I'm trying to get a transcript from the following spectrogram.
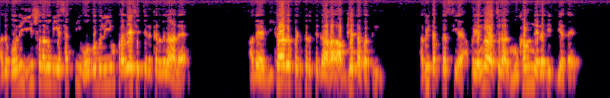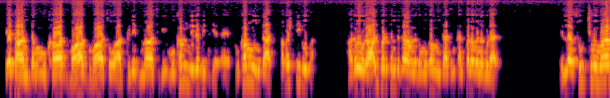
அதுபோல ஈஸ்வரனுடைய சக்தி ஒவ்வொன்றிலையும் பிரவேசிச்சிருக்கிறதுனால அதை விகாரப்படுத்துறதுக்காக அபியதபத்து அபிதப்திய அப்ப என்ன ஆச்சுனா முகம் நிரபித்தியத்தை ஏதாண்டம் முகாத் வாக் வாசோ அக்னிர்நாசிகி முகம் நிரபித்தியத்தை முகம் உண்டாச்சு சமஷ்டி ரூபா அதோ ஒரு ஆள் படுத்துறதுக்கு அவனுக்கு முகம் உண்டாச்சுன்னு கல்பனை பண்ணக்கூடாது. எல்லாம் சூட்சமமான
